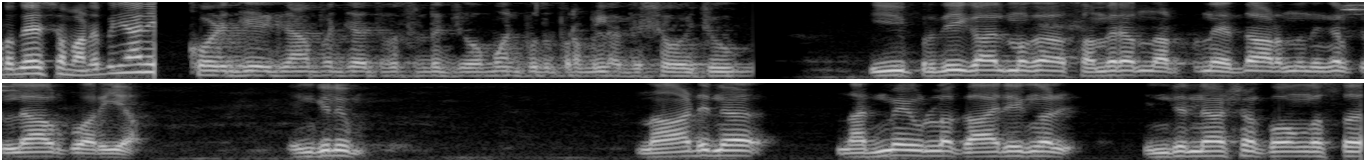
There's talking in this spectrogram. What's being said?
പ്രദേശമാണ്. ഇപ്പൊ ഞാൻ കോഴഞ്ചേരി ഗ്രാമപഞ്ചായത്ത് പ്രസിഡന്റ് ജോമോൻ പുതുപ്പറമ്പിൽ അധ്യക്ഷ വഹിച്ചു. ഈ പ്രതീകാത്മക സമരം നടത്തുന്നത് എന്താണെന്ന് നിങ്ങൾക്ക് എല്ലാവർക്കും അറിയാം. എങ്കിലും നാടിന് നന്മയുള്ള കാര്യങ്ങൾ ഇന്ത്യൻ നാഷണൽ കോൺഗ്രസ്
